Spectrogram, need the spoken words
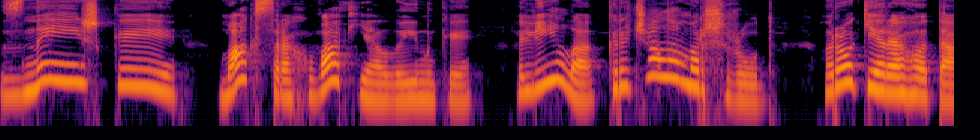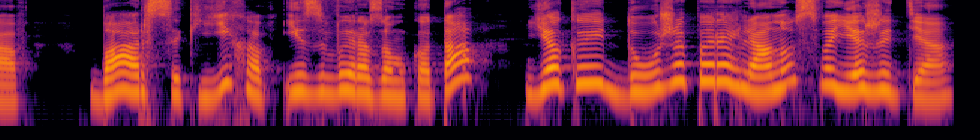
знижки. Макс рахував ялинки. Ліла кричала маршрут. Рокі реготав. Барсик їхав із виразом кота, який дуже переглянув своє життя.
